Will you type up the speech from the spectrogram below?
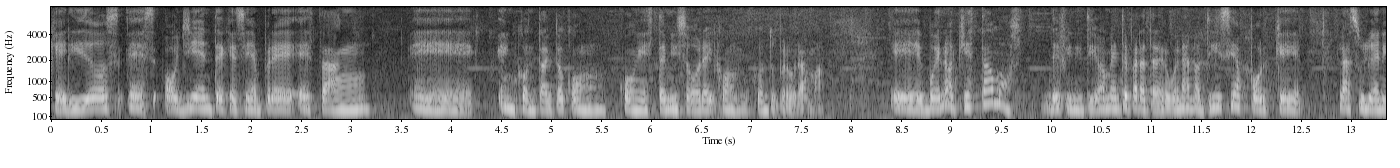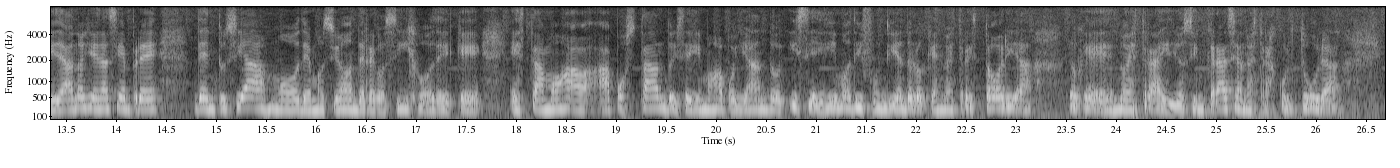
queridos oyentes que siempre están eh, en contacto con, esta emisora y con, con tu programa. Eh, bueno, aquí estamos definitivamente para traer buenas noticias porque la zulianidad nos llena siempre de entusiasmo, de emoción, de regocijo, de que estamos apostando y seguimos apoyando y seguimos difundiendo lo que es nuestra historia, lo que es nuestra idiosincrasia, nuestras culturas.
